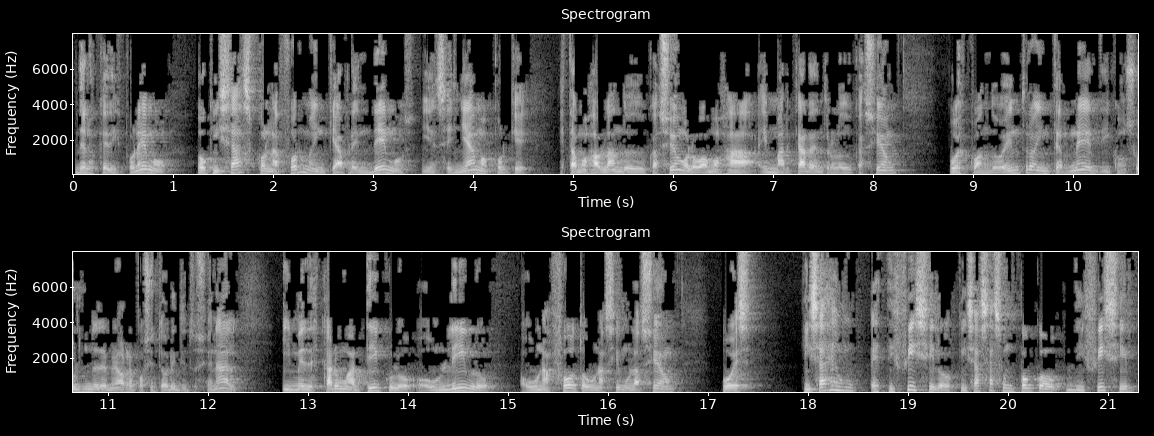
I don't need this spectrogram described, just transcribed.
de los que disponemos, o quizás con la forma en que aprendemos y enseñamos, porque estamos hablando de educación o lo vamos a enmarcar dentro de la educación, pues cuando entro a Internet y consulto un determinado repositorio institucional y me descargo un artículo o un libro o una foto o una simulación, pues quizás es, difícil o quizás hace un poco difícil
